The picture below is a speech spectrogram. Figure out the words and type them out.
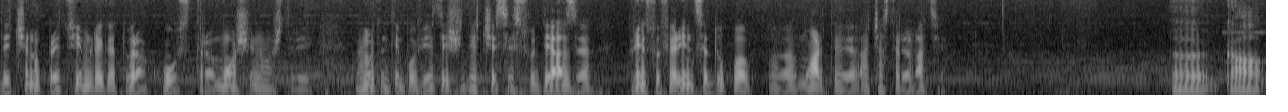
De ce nu prețuim legătura cu strămoșii noștri mai mult în timpul vieții și de ce se studiază prin suferințe după uh, moarte această relație? Uh, ca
